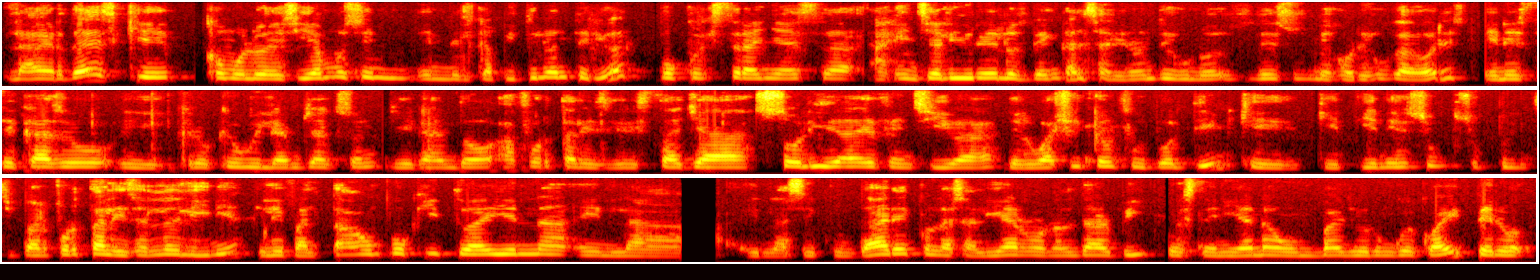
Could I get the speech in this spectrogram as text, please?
La verdad es que, como lo decíamos en, el capítulo anterior, poco extraña esta agencia libre de los Bengals, salieron de uno de sus mejores jugadores. En este caso, eh, creo que William Jackson llegando a fortalecer esta ya sólida defensiva del Washington Football Team, que, que tiene su, su, principal fortaleza en la línea, que le faltaba un poquito ahí en la, en la en la secundaria con la salida de Ronald Darby pues tenían aún mayor un hueco ahí pero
